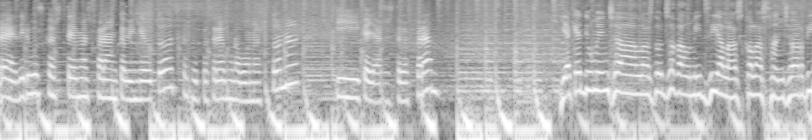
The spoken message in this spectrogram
Re, dir-vos que estem esperant que vingueu tots, que s'ho passarem una bona estona i que ja us estem esperant. I aquest diumenge a les 12 del migdia a l'Escola Sant Jordi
